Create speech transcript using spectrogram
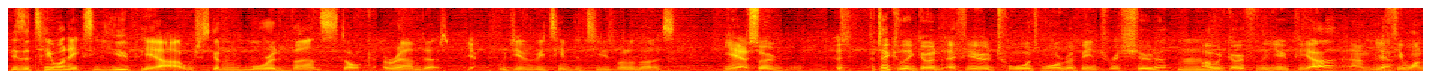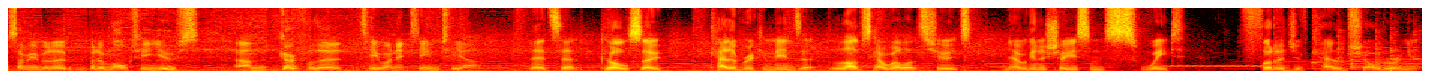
there's a T1X UPR, which has got a more advanced stock around it. Yeah. Would you ever be tempted to use one of those? Yeah, so it's particularly good if you're towards more of a bench rest shooter. I would go for the UPR. Um, Mm. Yeah. If you want something a bit of, bit of multi-use, um, go for the T1X MTR. That's it. Cool. So Caleb recommends it, loves how well it shoots. Now we're going to show you some sweet footage of Caleb shouldering it.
